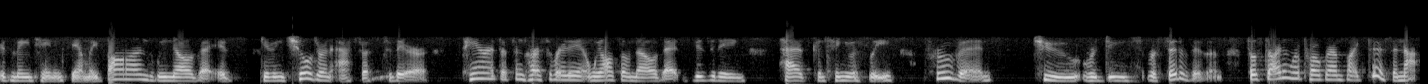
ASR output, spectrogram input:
is maintaining family bonds. We know that it's giving children access to their parent that's incarcerated, and we also know that visiting has continuously proven to reduce recidivism. So starting with programs like this and not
